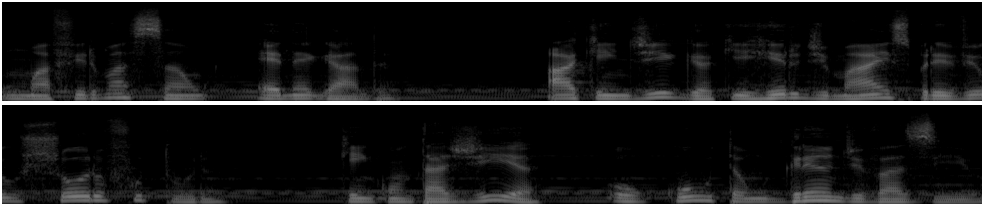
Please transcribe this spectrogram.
uma afirmação é negada. Há quem diga que rir demais prevê o choro futuro. Quem contagia oculta um grande vazio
